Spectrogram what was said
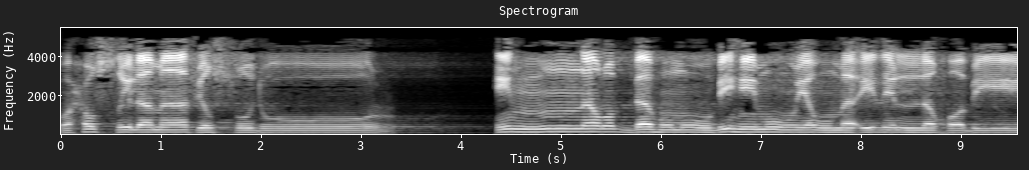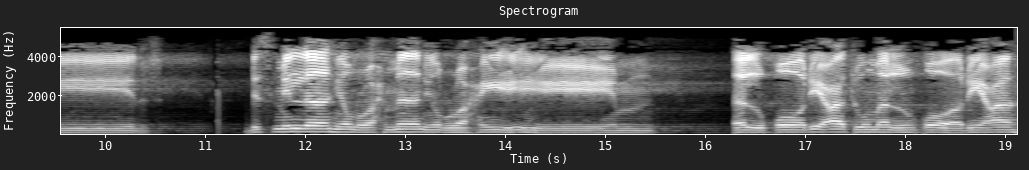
وحصل ما في الصدور. إن ربهم بهم يومئذ لخبير. بسم الله الرحمن الرحيم. القارعة ما القارعة؟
